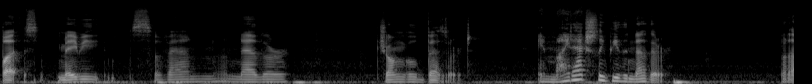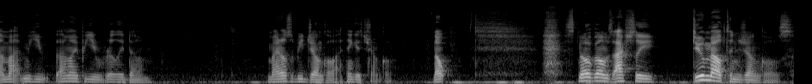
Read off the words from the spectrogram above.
But maybe savannah, nether, jungle, desert. It might actually be the nether. But that might be, that might be really dumb. Might also be jungle. I think it's jungle. Nope. Snow golems actually do melt in jungles.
